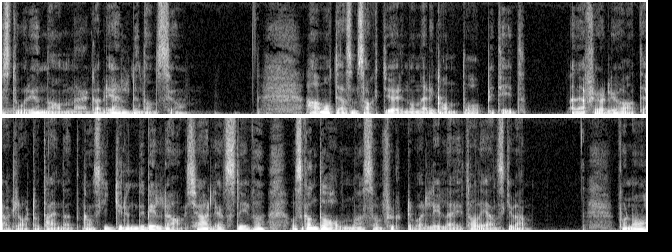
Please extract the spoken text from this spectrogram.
Historien om Gabriel de Nancio. Her måtte jeg som sagt gjøre noen elegante hopp i tid, men jeg føler jo at jeg har klart å tegne et ganske grundig bilde av kjærlighetslivet og skandalene som fulgte vår lille italienske venn. For nå,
